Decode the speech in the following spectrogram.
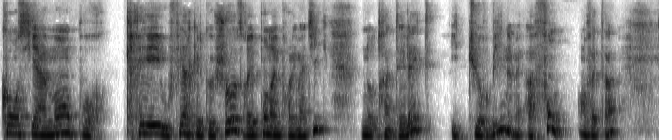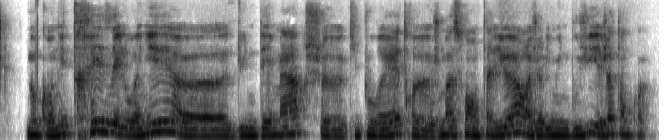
consciemment pour créer ou faire quelque chose, répondre à une problématique, notre intellect, il turbine à fond, en fait. Hein. Donc on est très éloigné euh, d'une démarche euh, qui pourrait être je m'assois en tailleur, j'allume une bougie et j'attends quoi.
